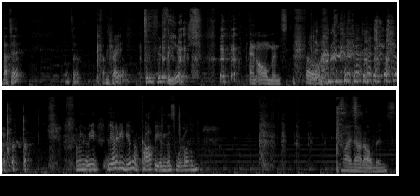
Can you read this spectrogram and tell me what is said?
That's it. That's it. That's great. Good, good for you. And almonds. Oh. I mean, we we already do have coffee in this world. Why not almonds?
